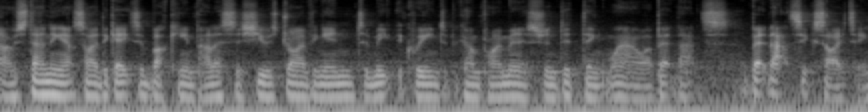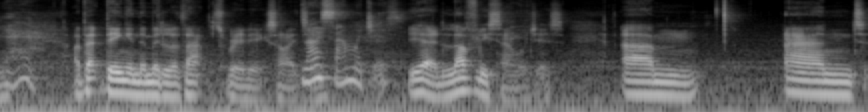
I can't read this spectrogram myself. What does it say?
I was standing outside the gates of Buckingham Palace as she was driving in to meet the Queen to become Prime Minister, and did think, "Wow, I bet that's, I bet that's exciting. Yeah. I bet being in the middle of that's really exciting." nice sandwiches. Yeah, lovely sandwiches. Um, and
